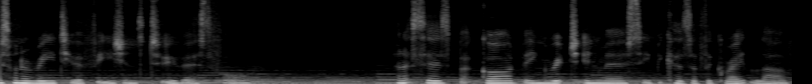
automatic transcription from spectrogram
Just want to read to you Ephesians 2, verse 4. And it says, But God, being rich in mercy because of the great love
